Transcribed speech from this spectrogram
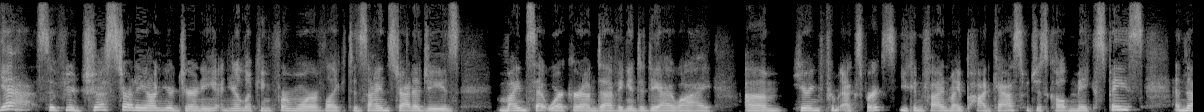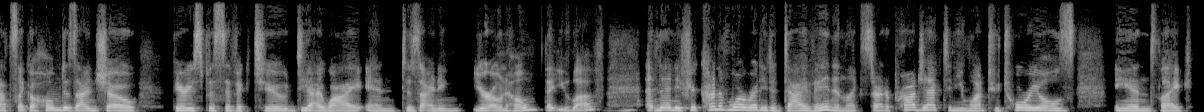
Yeah. So if you're just starting on your journey and you're looking for more of like design strategies, mindset work around diving into DIY, um, hearing from experts, you can find my podcast, which is called Make Space. And that's like a home design show very specific to DIY and designing your own home that you love. And then if you're kind of more ready to dive in and like start a project and you want tutorials and like,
